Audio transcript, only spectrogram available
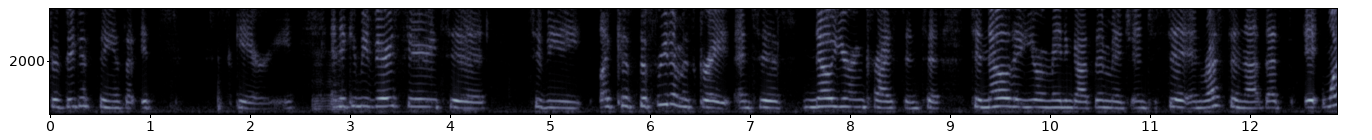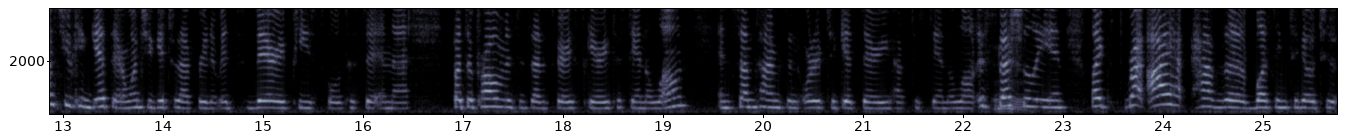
the biggest thing is that it's scary, Mhm. and it can be very scary to to be like because the freedom is great and to know you're in christ and to to know that you're made in god's image and to sit and rest in that that's it once you can get there once you get to that freedom it's very peaceful to sit in that but the problem is is that it's very scary to stand alone and sometimes in order to get there you have to stand alone especially in like right i have the blessing to go to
